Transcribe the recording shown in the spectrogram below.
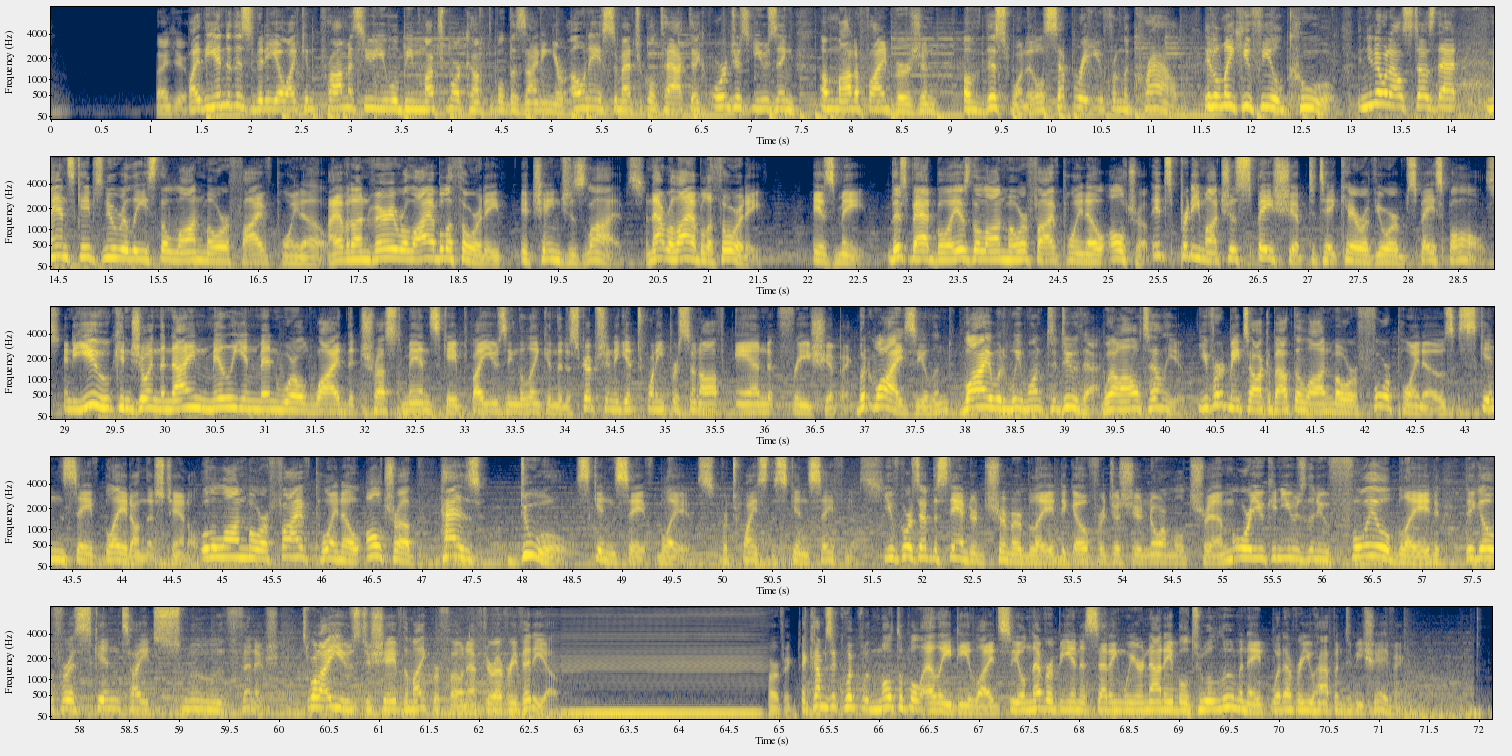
Thank you. By the end of this video, I can promise you you will be much more comfortable designing your own asymmetrical tactic or just using a modified version of this one. It'll separate you from the crowd. It'll make you feel cool. And you know what else does that? Manscaped's new release, the Lawnmower 5.0. I have it on very reliable authority. It changes lives. And that reliable authority is me. This bad boy is the Lawnmower 5.0 Ultra. It's pretty much a spaceship to take care of your space balls. And you can join the 9 million men worldwide that trust Manscaped by using the link in the description to get 20% off and free shipping. But why, Zealand? Why would we want to do that? Well, I'll tell you. You've heard me talk about the Lawnmower 4.0's skin safe blade on this channel. Well, the Lawnmower 5.0 Ultra has dual skin safe blades for twice the skin safeness. You of course have the standard trimmer blade to go for just your normal trim, or you can use the new foil blade to go for a skin tight, smooth finish. It's what I use to shave the microphone after every video. Perfect. It comes equipped with multiple LED lights, so you'll never be in a setting where you're not able to illuminate whatever you happen to be shaving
